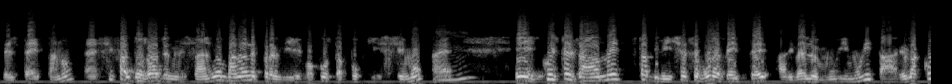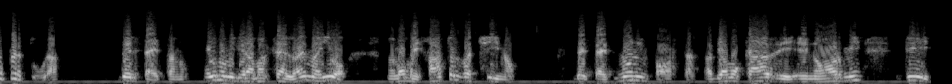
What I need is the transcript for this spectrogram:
del tetano, eh, si fa il dosaggio nel sangue, un banale prelievo, costa pochissimo eh, mm. e questo esame stabilisce se voi avete a livello immunitario la copertura del tetano. E uno mi dirà Marcello, eh, ma io non ho mai fatto il vaccino del tetano, non importa, abbiamo casi enormi di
